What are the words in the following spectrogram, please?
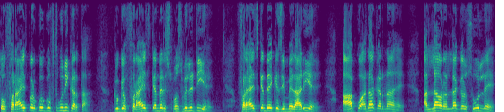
तो फ़रज़ पर कोई गुफ्तु नहीं करता क्योंकि फ़रज़ के अंदर रिस्पॉन्सिबिलिटी है। फ़रज़ के अंदर एक ज़िम्मेदारी है। आपको अदा करना है। अल्लाह और अल्लाह के रसूल ने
